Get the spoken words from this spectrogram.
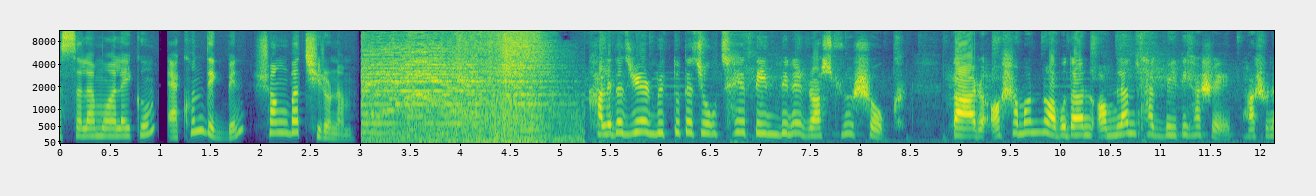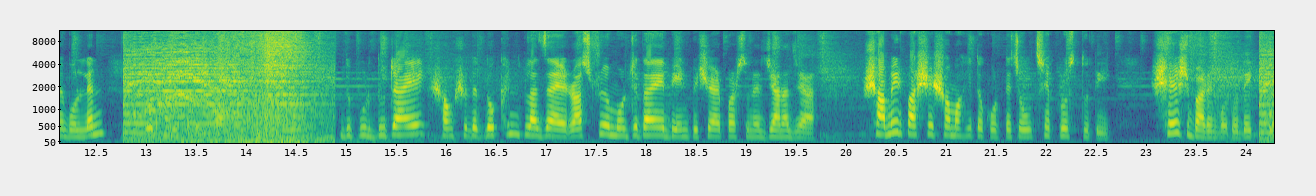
আসসালামু আলাইকুম। এখন দেখবেন সংবাদ শিরোনাম। খালেদা জিয়ার মৃত্যুতে চলছে তিন দিনের রাষ্ট্রীয় শোক। তার অসামান্য অবদান অম্লান থাকবে ইতিহাসে, ভাষণে বললেন দুপুর দুটায় সংসদের দক্ষিণ প্লাজায় রাষ্ট্রীয় মর্যাদায় বিএনপি চেয়ারপারসনের জানাজা। স্বামীর পাশে সমাহিত করতে চলছে প্রস্তুতি। শেষবারের মতো দেখতে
